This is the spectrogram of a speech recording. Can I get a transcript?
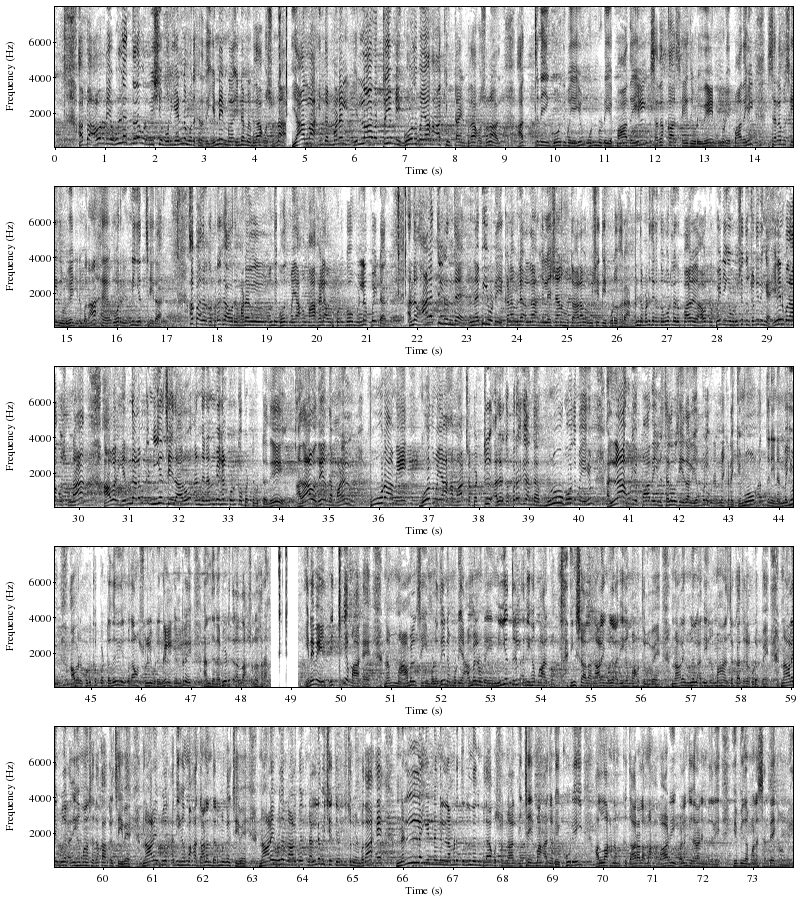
அப்போ அவருடைய உள்ள உள்ளத்தில் ஒரு விஷயம் ஒரு எண்ணம் வருகிறது. என்ன என்பதா எண்ணம் என்பதாக சொன்னால் யாழ்லா இந்த மணல் எல்லாவற்றையும் நீ கோதுமையாக ஆக்கிவிட்டாய் என்பதாக சொன்னால் அத்தனை கோதுமையையும் உன்னுடைய பாதையில் சதக்கா செய்து விடுவேன் உன்னுடைய பாதையில் செலவு செய்து விடுவேன் என்பதாக ஒரு நீயத் செய்கிறார் அப்போ அதற்கு பிறகு அவர் மணல் வந்து கோதுமையாகவும் ஆகலை அவர் கொடுக்கவும் இல்லை போயிட்டார். அந்த காலத்தில் இருந்த நபியுடைய கனவுல அல்லாஹ் ஜல்லேஷான தாலா ஒரு விஷயத்தை போடுகிறான். அந்த மனிதர் இந்த ஊரில் இருப்பார் அவர்கிட்ட போய் நீங்கள் ஒரு விஷயத்தை சொல்லிடுங்க என்ன என்பதாக சொன்னால் அவர் எந்த அளவுக்கு நீயர் செய்தாரோ அந்த நன்மைகள் கொடுக்கப்பட்டு விட்டது அதாவது அந்த மணல் பூராமே கோதுமையாக மாற்றப்பட்டு அதற்கு பிறகு அந்த முழு கோதுமையையும் அல்லாஹுடைய பாதையில் செலவு செய்தால் எவ்வளவு நன்மை கிடைக்குமோ அத்தனை நன்மையும் அவர் கொடுக்கப்பட்டது என்பதாக சொல்லிவிடுங்கள் என்று அந்த நபியிடத்தில் அல்லாஹ் சொல்லுகிறான். எனவே நிச்சயமாக நம் அமல் செய்யும் பொழுது நம்முடைய அமலுடைய நியத்துகள் அதிகமாக இருக்கும். இன்ஷால்லா நாளை முதல் அதிகமாக தொழுவேன். நாளை முதல் அதிகமாக சக்காத்துகள் கொடுப்பேன். நாளை முதல் அதிகமாக சதக்காக்கள் செய்வேன். நாளை முதல் அதிகமாக தானம் தர்மங்கள் செய்வேன். நாளை முதல் நாலு பேருக்கு நல்ல விஷயத்தை எடுத்து சொல்வேன் என்பதாக நல்ல எண்ணங்கள் நம்மிடத்தில் இருந்தது என்பதாக சொன்னால் நிச்சயமாக அதனுடைய கூலியை அல்லாஹ் நமக்கு தாராளமாக வாடி வழங்குகிறான் என்பதிலே எவ்விதமான சந்தேகம் இல்லை.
